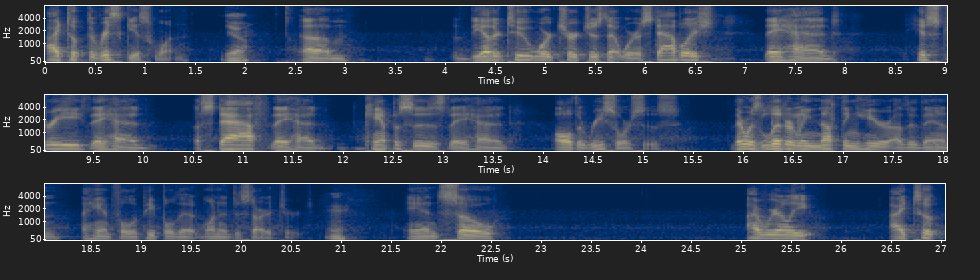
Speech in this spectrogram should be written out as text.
I took the riskiest one. Yeah. Um, The other two were churches that were established. They had history, they had a staff, they had campuses, they had all the resources. There was literally nothing here other than a handful of people that wanted to start a church. Mm. And so I really I took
